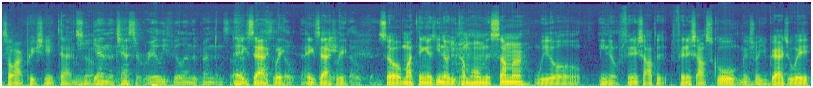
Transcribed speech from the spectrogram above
So I appreciate that. I mean, so getting the chance to really feel independent. So Exactly. That's a dope thing. Exactly. So my thing is, you know, you come home this summer, we'll, you know, finish out the finish out school, make sure you mm-hmm. graduate.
